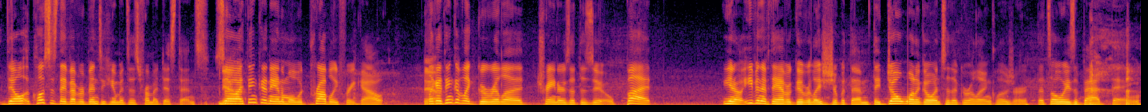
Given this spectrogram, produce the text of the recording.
the closest they've ever been to humans is from a distance. So Yeah. I think an animal would probably freak out. Like I think of like gorilla trainers at the zoo, but you know, even if they have a good relationship with them, they don't want to go into the gorilla enclosure. That's always a bad thing.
